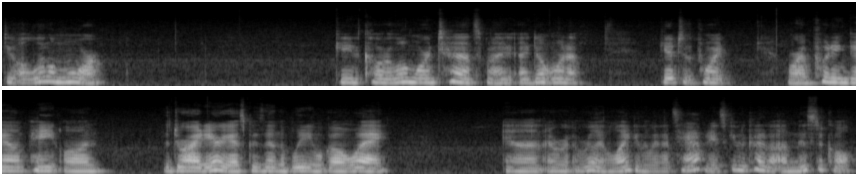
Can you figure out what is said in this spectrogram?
do a little more, getting the color a little more intense, but I, I don't want to get to the point where I'm putting down paint on the dried areas because then the bleeding will go away. And I am really liking the way that's happening. It's giving kind of a, a mystical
